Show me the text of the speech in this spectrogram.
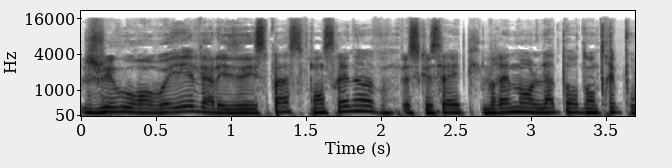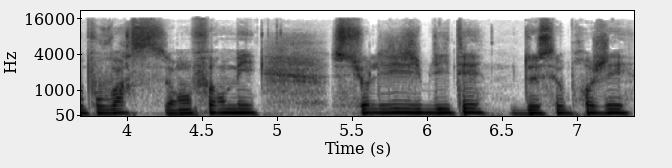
je vais vous renvoyer vers les espaces France Rénov parce que ça va être vraiment la porte d'entrée pour pouvoir se renformer sur l'éligibilité de ce projet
